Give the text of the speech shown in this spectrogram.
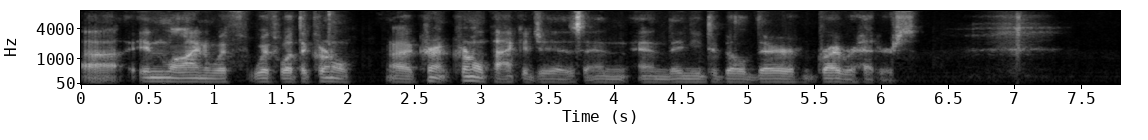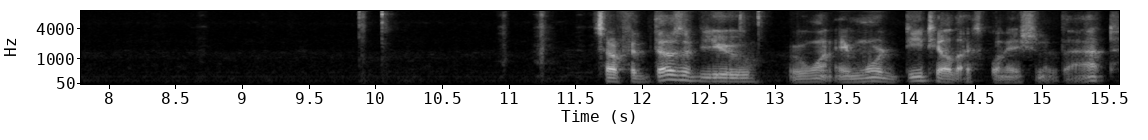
uh, in line with with what the kernel uh, current kernel package is, and and they need to build their driver headers. So for those of you who want a more detailed explanation of that,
